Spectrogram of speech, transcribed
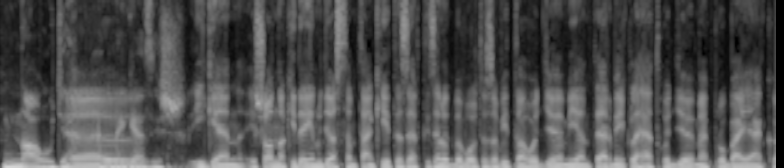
Na ugye, E, hát még ez is. Igen, és annak idején ugye azt hiszem talán 2015-ben volt ez a vita, hogy milyen termék lehet, hogy megpróbálják,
